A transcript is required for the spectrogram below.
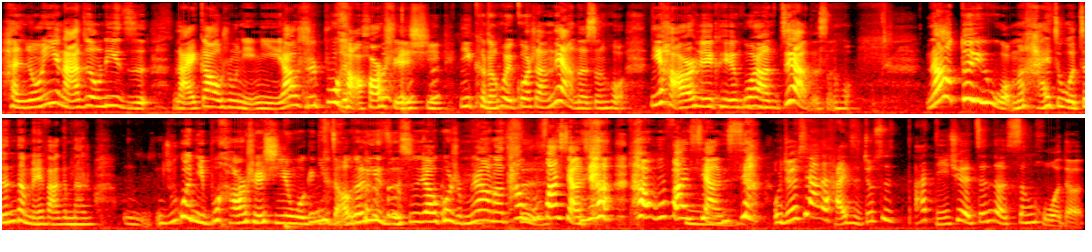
很容易拿这种例子来告诉你，你要是不好好学习，你可能会过上那样的生活；你好好学习，可以过上这样的生活。然后对于我们孩子，我真的没法跟他说，嗯，如果你不好好学习，我给你找个例子是要过什么样呢？他无法想象，他无法想象。我觉得现在的孩子就是他的确真的生活的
